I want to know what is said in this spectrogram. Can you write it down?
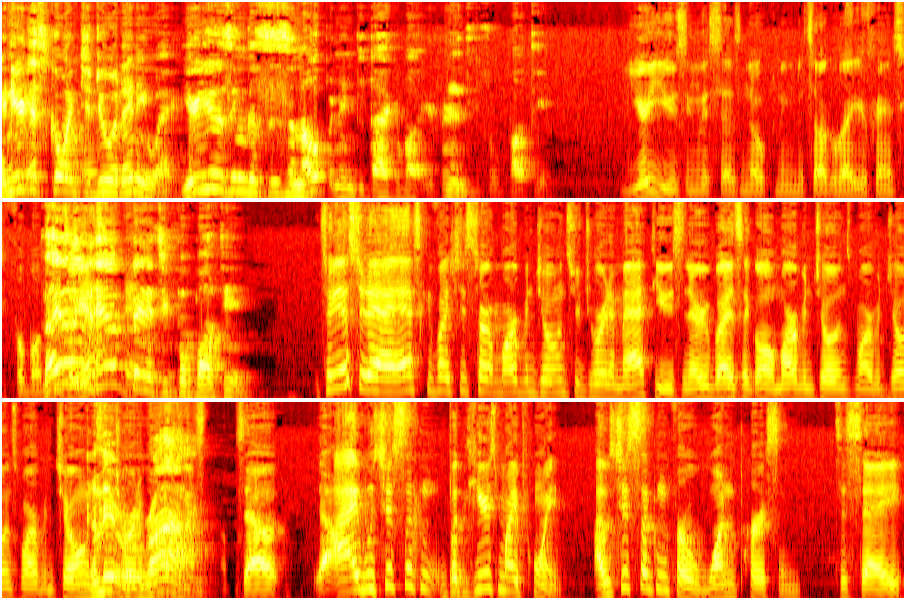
And you're just going to do it anyway. You're using this as an opening to talk about your fantasy football team. You're using this as an opening to talk about your fantasy football team. I don't So even have a fantasy football team. So yesterday I asked if I should start Marvin Jones or Jordan Matthews, and everybody's like, "Oh, Marvin Jones, Marvin Jones, Marvin Jones." And they were Jordan wrong. Matthews comes out. I was just looking, but here's my point. I was just looking for one person to say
